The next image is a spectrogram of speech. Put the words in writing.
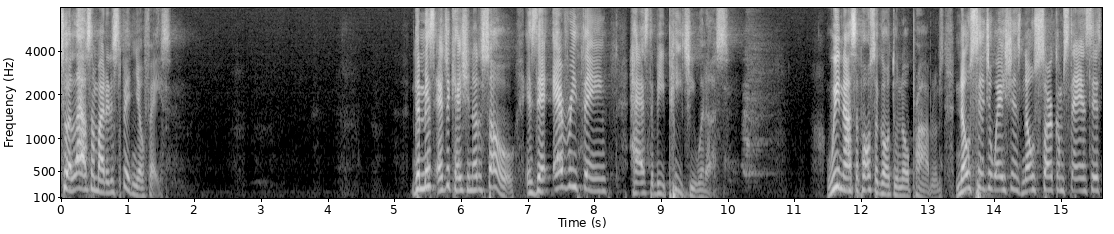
to allow somebody to spit in your face. The miseducation of the soul is that everything has to be peachy with us. We're not supposed to go through no problems, no situations, no circumstances.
